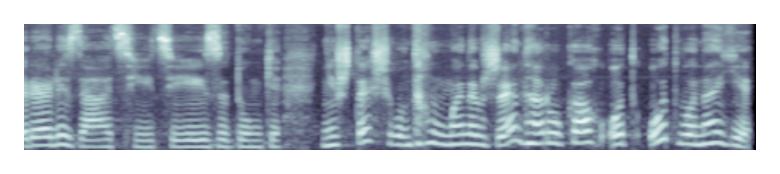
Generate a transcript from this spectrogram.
реалізації цієї задумки, ніж те, що вона у мене вже на руках. От от вона є.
